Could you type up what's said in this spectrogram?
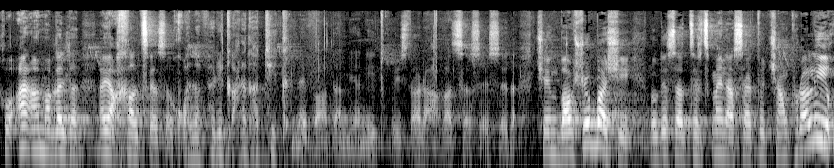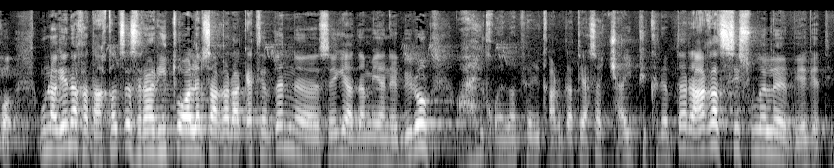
ხო ან მაგალითად აი ახალ წელს ყველაფერი კარგად იქნება ადამიანი იტყვის და რაღაცას ესე და. ჩემ ბავშვობაში როდესაც რწმენა საერთოდ ჩამქრალი იყო უნდა გენახათ ახალ წელს რა რიტუალებს აღარ აკეთებდნენ ესე იგი ადამიანები რომ აი ყველაფერი კარგად ასაც ჩაიფიქრებ და რაღაც სისულელეები ეგეთი.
